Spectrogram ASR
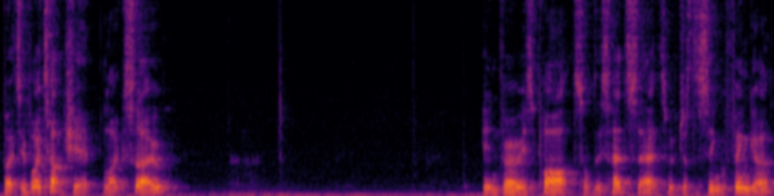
But if I touch it like so in various parts of this headset with just a single finger,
